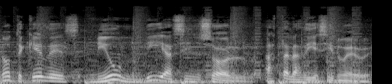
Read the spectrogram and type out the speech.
No te quedes ni un día sin sol hasta las 19.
